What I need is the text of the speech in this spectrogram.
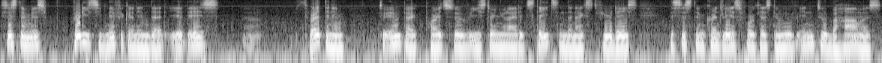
System is pretty significant in that it is uh, threatening to impact parts of eastern United States in the next few days. The system currently is forecast to move into Bahamas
